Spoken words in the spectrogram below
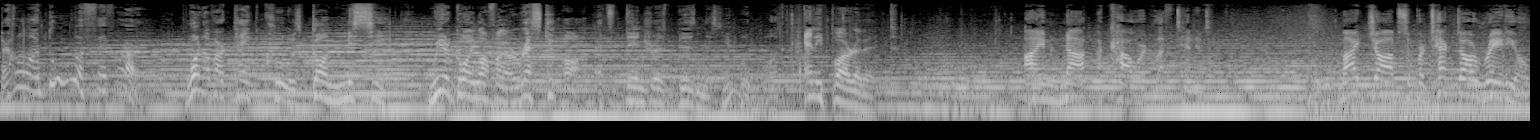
Barron, do me a favor. One of our tank crew has gone missing. We're going off on a rescue. Oh, that's dangerous business. You wouldn't want any part of it. I'm not a coward, Lieutenant. My job's to protect our radio,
